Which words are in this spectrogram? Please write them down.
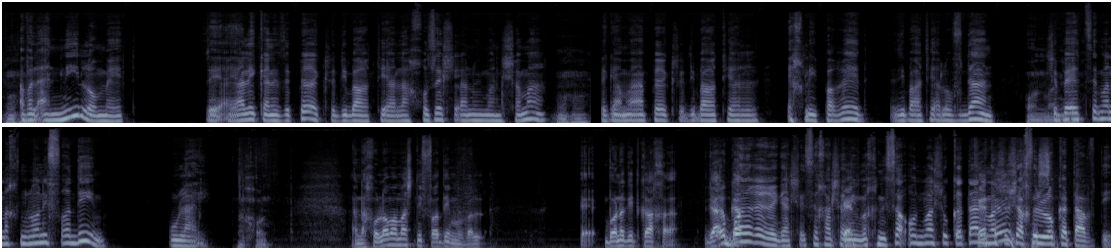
מהמם. אבל אני לא מת. זה, היה לי כאן איזה פרק שדיברתי על החוזה שלנו עם הנשמה, מהמם. וגם היה פרק שדיברתי על איך להיפרד, ודיברתי על אובדן. שבעצם אנחנו לא נפרדים, אולי. נכון. אנחנו לא ממש נפרדים, אבל אה, בוא נגיד ככה. גם, בוא גם, נראה רגע, סליחה שאני כן. מכניסה עוד משהו קטן, כן, משהו כן, שאפילו לא תכניסי. כתבתי.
